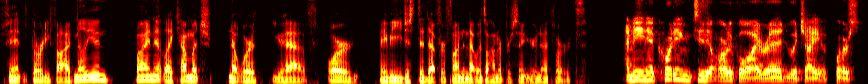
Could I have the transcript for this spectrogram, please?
spent 35 million buying it, like how much net worth you have, or maybe you just did that for fun and that was 100% your net worth. I mean, according to the article I read, which I, of course,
